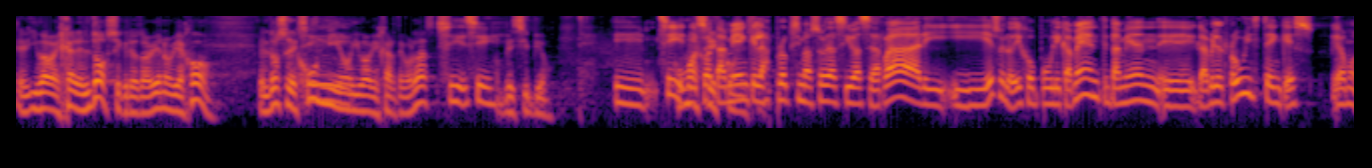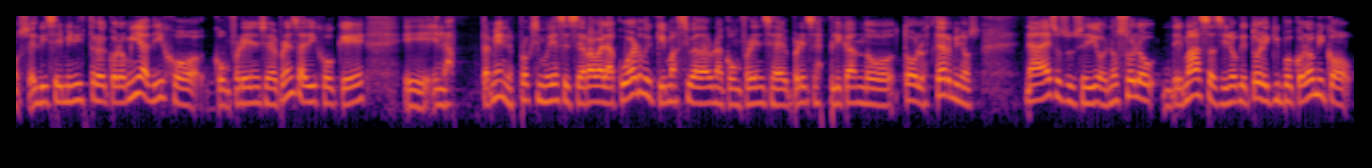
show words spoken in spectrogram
eh, iba a viajar el 12, creo, todavía no viajó. El 12 de junio iba a viajar, ¿te acordás? Sí, sí. Al principio. Sí, dijo también que las próximas horas iba a cerrar y, eso lo dijo públicamente. También eh, Gabriel Rubinstein, que es digamos, el viceministro de Economía, dijo, conferencia de prensa, dijo que eh, en las también los próximos días se cerraba el acuerdo y que más iba a dar una conferencia de prensa explicando todos los términos. Nada de eso sucedió, no solo de masa, sino que todo el equipo económico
